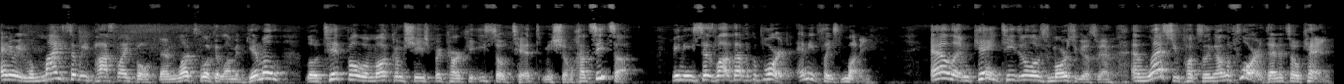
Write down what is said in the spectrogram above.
Anyway, Lamaisa we pass like both them. Let's look at Lamed Gimel. Lo titbol b'makom sheish bekarka iso tit mishum chatzitza. Meaning he says lot of port any place muddy. Unless you put something on the floor, then it's okay.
